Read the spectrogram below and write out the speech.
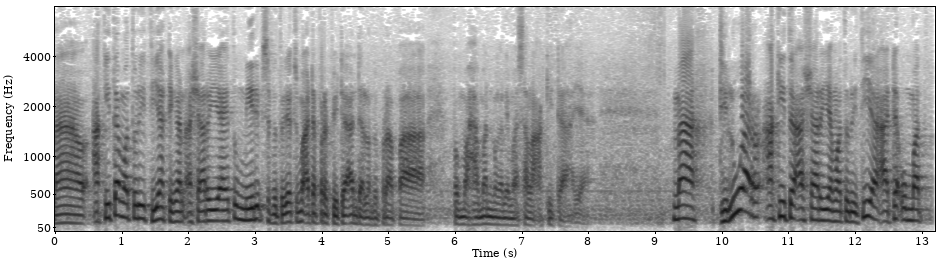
Nah, akidah Maturidiyah dengan Asyariyah itu mirip sebetulnya cuma ada perbedaan dalam beberapa pemahaman mengenai masalah akidah ya. Nah, di luar akidah Asyariyah Maturidiyah ada umat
